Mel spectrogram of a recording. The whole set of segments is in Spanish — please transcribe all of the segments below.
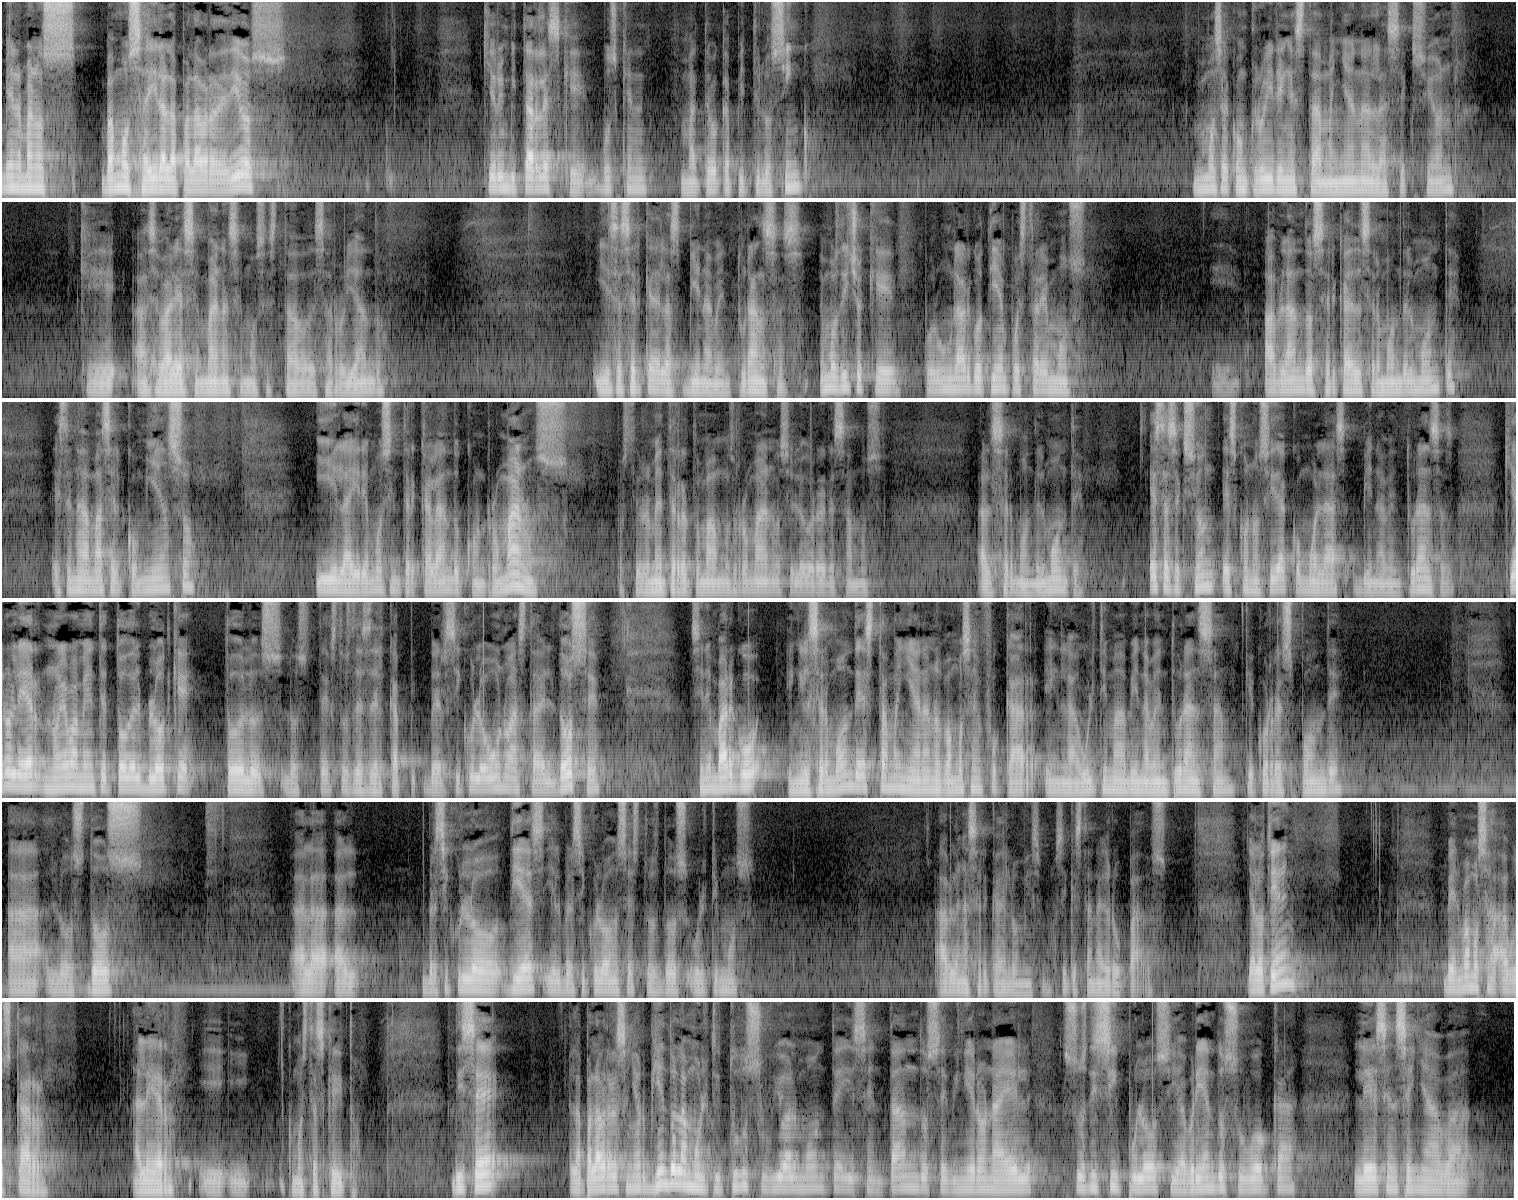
Bien, hermanos, vamos a ir a la palabra de Dios. Quiero invitarles que busquen Mateo capítulo 5. Vamos a concluir en esta mañana la sección que hace varias semanas hemos estado desarrollando y es acerca de las bienaventuranzas. Hemos dicho que por un largo tiempo estaremos eh, hablando acerca del Sermón del Monte este es nada más el comienzo y la iremos intercalando con Romanos. Posteriormente retomamos Romanos y luego regresamos al Sermón del Monte. Esta sección es conocida como las bienaventuranzas. Quiero leer nuevamente todo el bloque, todos los, textos desde el versículo 1 hasta el 12. Sin embargo, en el sermón de esta mañana nos vamos a enfocar en la última bienaventuranza que corresponde a los dos, al versículo 10 y el versículo 11, estos dos últimos, hablan acerca de lo mismo, así que están agrupados. ¿Ya lo tienen? Bien, vamos a, buscar, a leer y, y está escrito. Dice la palabra del Señor, viendo la multitud subió al monte y sentándose vinieron a él sus discípulos y abriendo su boca les enseñaba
